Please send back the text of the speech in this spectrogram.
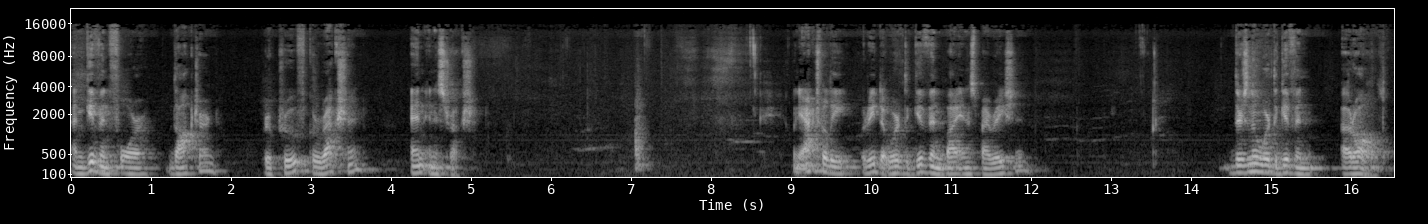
and given for doctrine, reproof, correction, and instruction. When you actually read the word given by inspiration, there's no word given at all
